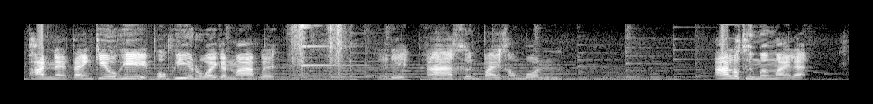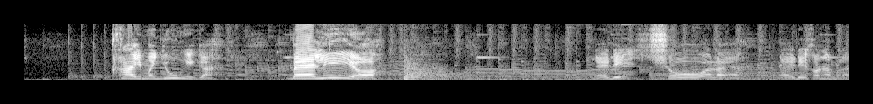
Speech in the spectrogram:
3,000เนี่ย thank you พี่ พวกพี่รวยกันมากเลย เดี๋ยวดิ อ่า ขึ้นไปข้างบน อ่าเราถึงเมืองใหม่แล้ว ใครมายุ่งอีกอะแบลลี่เหรอ ไหนดิ โชว์อะไรอะไหนดิเขาทำอะไร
